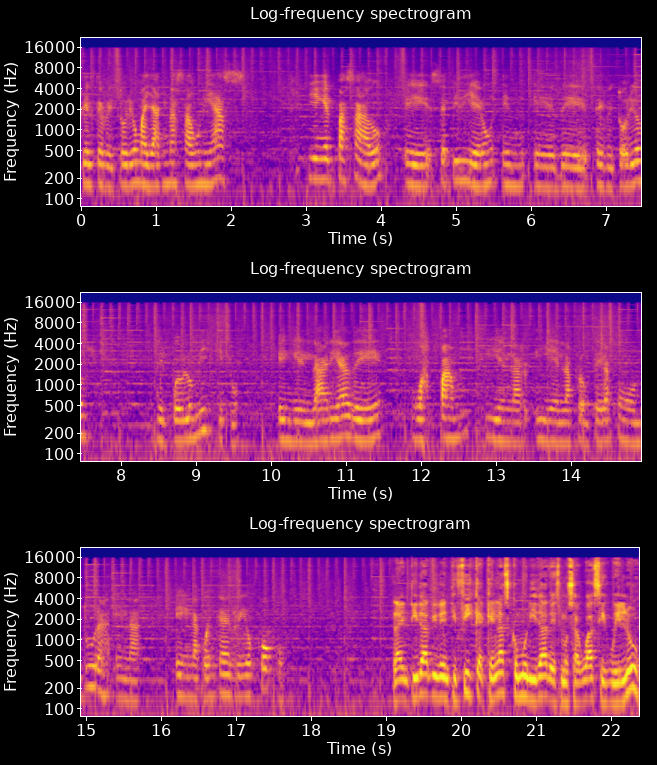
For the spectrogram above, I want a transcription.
del territorio Mayagna Saunias. Y en el pasado eh, se pidieron en, eh, de territorios del pueblo Miskito en el área de Huaspam y en la, y en frontera con Honduras, en la, en la cuenca del río Coco. La entidad identifica que en las comunidades Mozaguas y Huilú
